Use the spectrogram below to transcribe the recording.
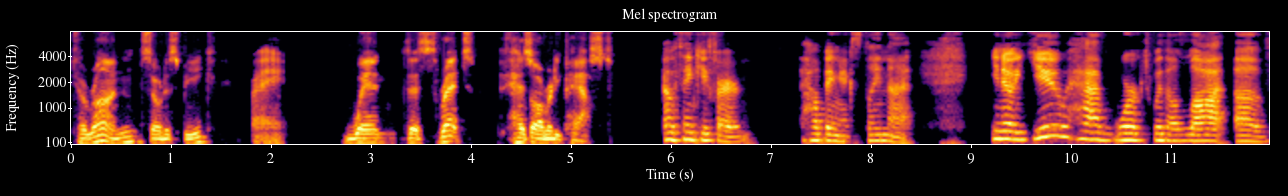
to run so to speak right when the threat has already passed oh thank you for helping explain that you know you have worked with a lot of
